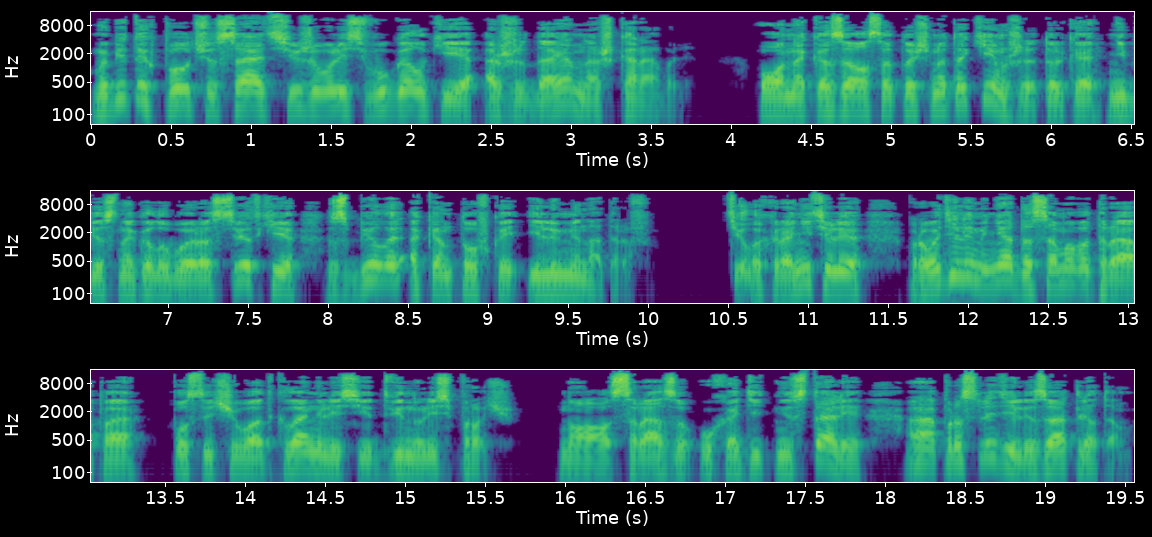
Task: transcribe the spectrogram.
мы битых полчаса отсиживались в уголке, ожидая наш корабль. Он оказался точно таким же, только небесно-голубой расцветки с белой окантовкой иллюминаторов. Телохранители проводили меня до самого трапа, после чего откланялись и двинулись прочь. Но сразу уходить не стали, а проследили за отлетом.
